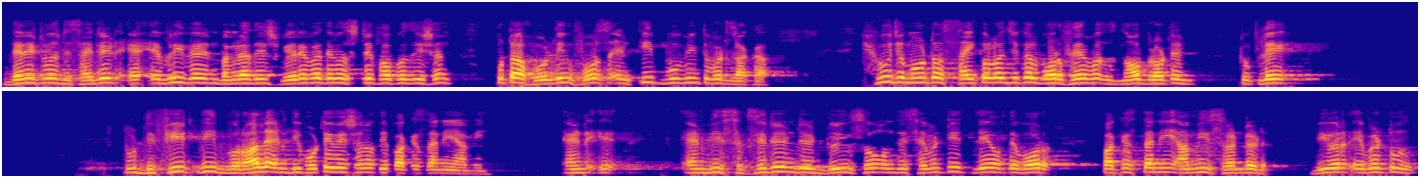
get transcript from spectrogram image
Then it was decided everywhere in Bangladesh, wherever there was stiff opposition, put a holding force and keep moving towards Dhaka huge amount of psychological warfare was now brought in to play to defeat the morale and the motivation of the Pakistani army. And, and we succeeded in doing so on the 70th day of the war, Pakistani army surrendered. We were able to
